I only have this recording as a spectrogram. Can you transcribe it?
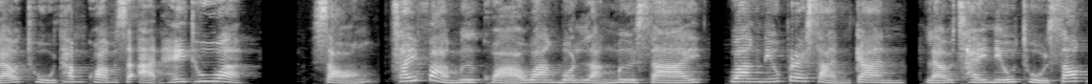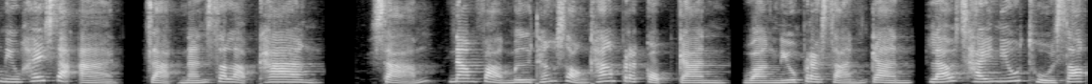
แล้วถูทำความสะอาดให้ทั่ว 2. ใช้ฝ่ามือขวาวางบนหลังมือซ้าย วางนิ้วประสานกัน แล้วใช้นิ้วถูซอกนิ้วให้สะอาด จากนั้นสลับข้าง 3. นำฝ่ามือทั้งสองข้างประกบกัน วางนิ้วประสานกัน แล้วใช้นิ้วถูซอก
